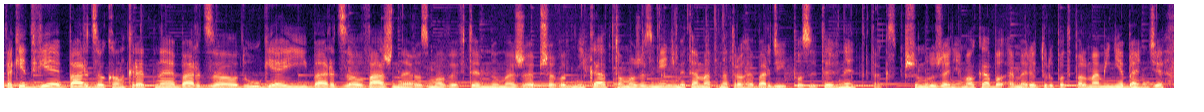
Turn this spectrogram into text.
Takie dwie bardzo konkretne, bardzo długie i bardzo ważne rozmowy w tym numerze przewodnika. To może zmienimy temat na trochę bardziej pozytywny, tak z przymrużeniem oka, bo emerytur pod palmami nie będzie.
